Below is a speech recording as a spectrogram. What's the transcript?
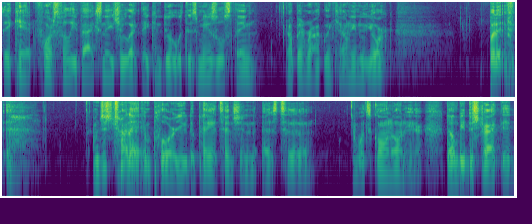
they can't forcefully vaccinate you like they can do with this measles thing up in Rockland County, New York. But if, I'm just trying to implore you to pay attention as to what's going on here. Don't be distracted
